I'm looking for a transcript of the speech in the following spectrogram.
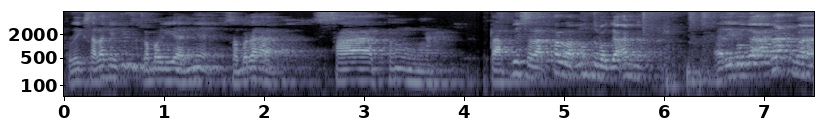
Terakhir salaki kebagiannya sabaraha satengah. Tapi serata lamun teu boga anak. Ari boga anak mah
